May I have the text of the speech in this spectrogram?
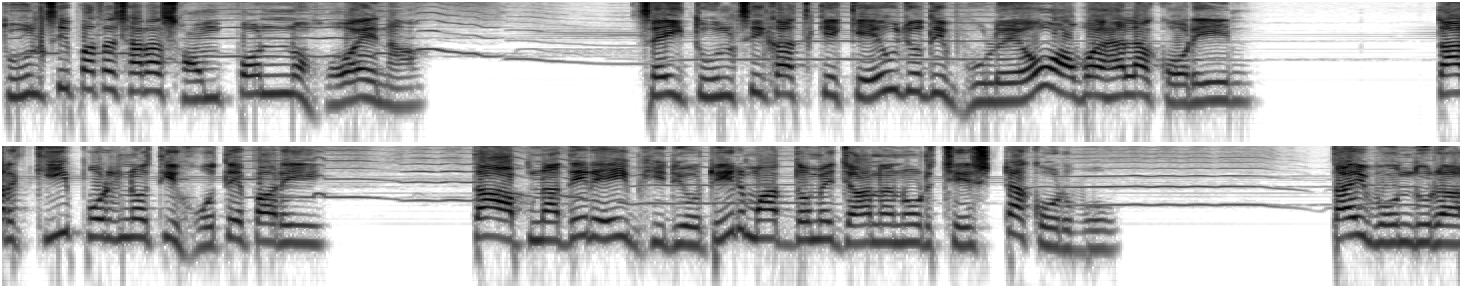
তুলসী পাতা ছাড়া সম্পন্ন হয় না। সেই তুলসী গাছকে কেউ যদি ভুলেও অবহেলা করেন, তার কি পরিণতি হতে পারে তা আপনাদের এই ভিডিওটির মাধ্যমে জানানোর চেষ্টা করব। তাই বন্ধুরা,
